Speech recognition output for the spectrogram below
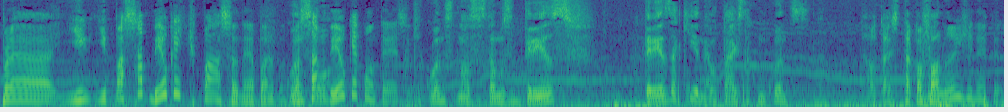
pra, e, e pra saber o que a gente passa, né, Barba? Pra Quando saber o que acontece. Que quantos nós estamos em três, três aqui, né? O Tais tá com quantos? né? Ah, o Tyson tá com a falange, né, cara?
